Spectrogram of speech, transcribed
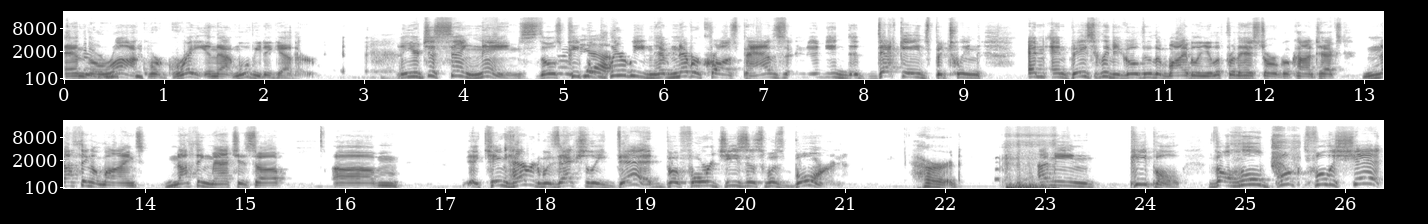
and The Rock were great in that movie together. And you're just saying names. Those people yeah. clearly have never crossed paths. Decades between, and and basically, if you go through the Bible and you look for the historical context, nothing aligns, nothing matches up. Um, King Herod was actually dead before Jesus was born. Heard. I mean, people, the whole book's full of shit.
